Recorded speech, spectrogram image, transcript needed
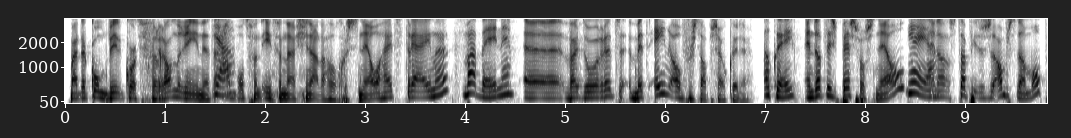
maar er komt binnenkort verandering in het Ja. aanbod van internationale hoge snelheidstreinen. Waar ben je? eh, waardoor het met één overstap zou kunnen. Oké, En dat is best wel snel. Ja, ja. En dan stap je dus Amsterdam op.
